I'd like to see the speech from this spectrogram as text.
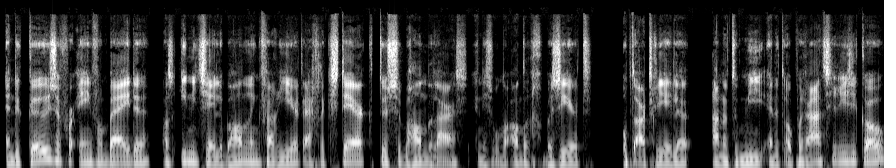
En de keuze voor een van beide als initiële behandeling varieert eigenlijk sterk tussen behandelaars en is onder andere gebaseerd op de arteriële anatomie en het operatierisico.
